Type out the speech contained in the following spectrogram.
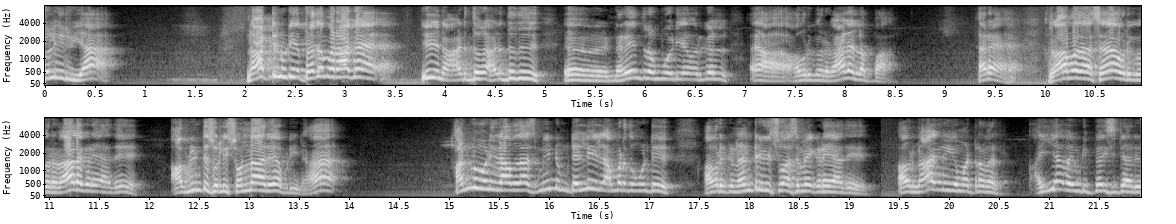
சொல்லிடுவியா நாட்டினுடைய பிரதமராக நான் அடுத்து அடுத்தது நரேந்திர மோடி அவர்கள் அவருக்கு ஒரு வேலை இல்லைப்பா. வேற ராமதாஸ அவருக்கு வேறு வேலை கிடையாது. அப்படின்ட்டு சொல்லி சொன்னார் அப்படின்னா அன்புமணி ராமதாஸ் மீண்டும் டெல்லியில் அமர்ந்து கொண்டு அவருக்கு நன்றி விசுவாசமே கிடையாது. அவர் நாகரிகமற்றவர். ஐயாவை இப்படி பேசிட்டாரு.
